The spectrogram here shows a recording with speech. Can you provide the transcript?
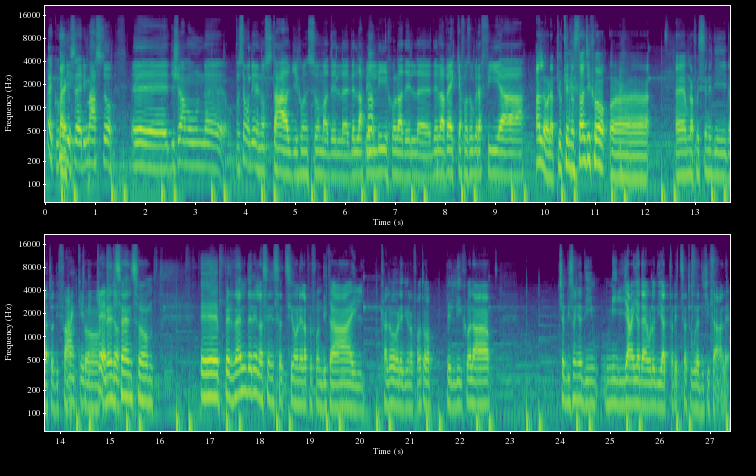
Ecco, quindi Ecco. sei rimasto, eh, diciamo, un, eh, possiamo dire nostalgico, insomma, del- della pellicola, del- della vecchia fotografia. Allora, più che nostalgico eh, è una questione di dato di fatto, Anche di- certo. nel senso eh, per rendere la sensazione, la profondità, il calore di una foto a pellicola c'è bisogno di migliaia d'euro di attrezzatura digitale.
